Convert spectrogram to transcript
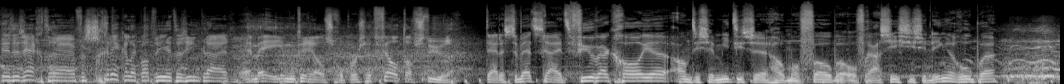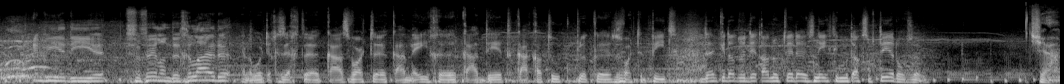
Dit is echt uh, verschrikkelijk wat we hier te zien krijgen. ME moet de relschoppers het veld afsturen. Tijdens de wedstrijd vuurwerk gooien, antisemitische, homofobe of racistische dingen roepen. En weer die uh, vervelende geluiden. En dan wordt er gezegd uh, K-zwarte, K9, K dit, K-katoen, plukken, Zwarte Piet. Denk je dat we dit anno 2019 moeten accepteren of zo? Tja,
